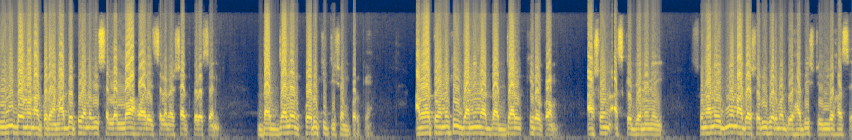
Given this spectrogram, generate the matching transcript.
তিনি বর্ণনা করে আমাদের প্রিয় নবী সাল্লাল্লাহু আলাইহি সাল্লাম ارشاد করেছেন দাজ্জালের পরিচিতি সম্পর্কে আমরা তো অনেকেই জানি না দাজ্জাল কিরকম আসুন আজকে জেনে নেই সুনানে ইবনে মাদা শরীফের মধ্যে হাদিসটি উল্লেখ আছে।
